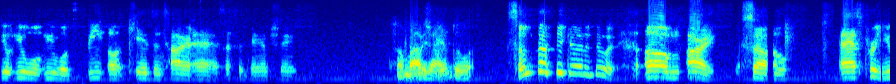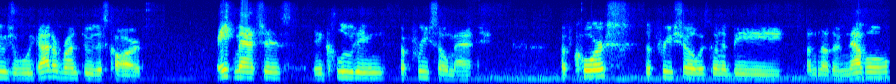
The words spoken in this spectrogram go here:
You you will you will beat a kid's entire ass. That's a damn shame. Somebody got to do it. Somebody got to do it. Um. All right. So, as per usual, we got to run through this card. Eight matches, including a pre-show match. Of course, the pre-show is going to be another Neville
